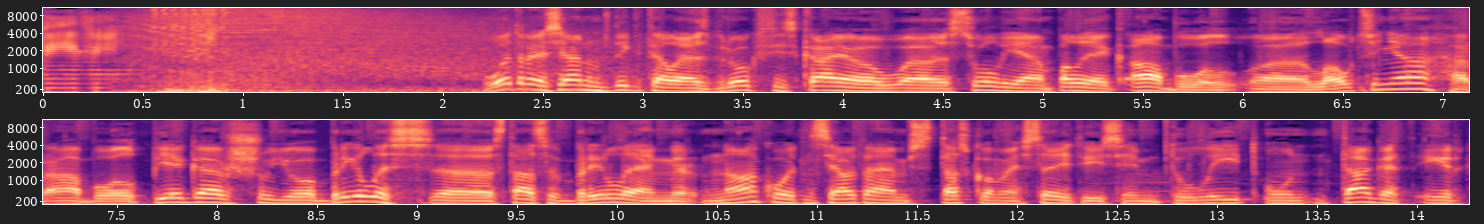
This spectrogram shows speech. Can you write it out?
divi. Otrais jaunums digitālajās brokastīs, kā jau uh, solījām, paliek ābolu uh, lauciņā ar ābolu piegaršu, jo brilles, uh, stāsts par brillēm ir nākotnes jautājums. Tas, ko mēs sajutīsim tūlīt un tagad, ir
